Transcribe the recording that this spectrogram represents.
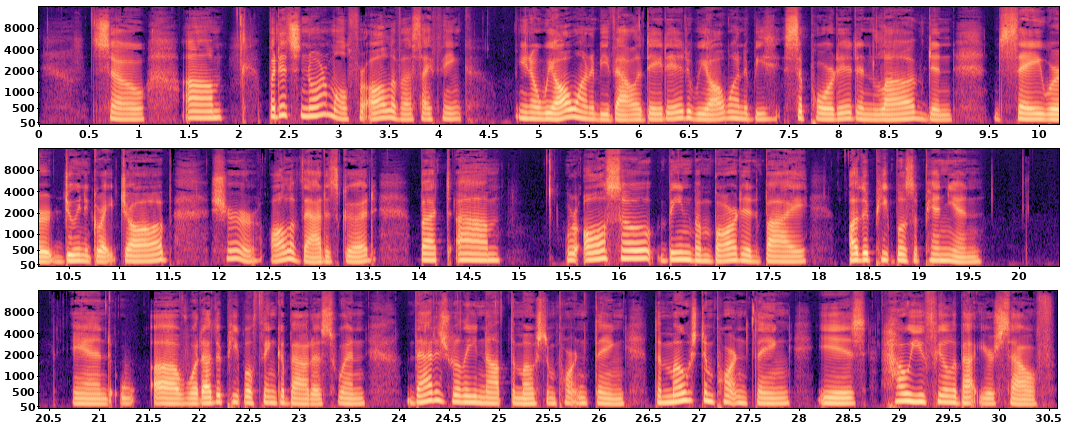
So, um, but it's normal for all of us, I think. You know, we all want to be validated. We all want to be supported and loved and say we're doing a great job. Sure, all of that is good. But um, we're also being bombarded by other people's opinion and of what other people think about us when that is really not the most important thing. The most important thing is how you feel about yourself,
